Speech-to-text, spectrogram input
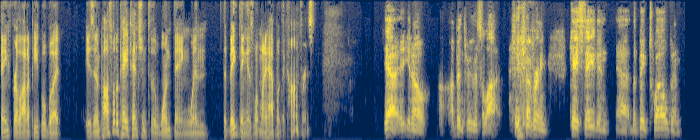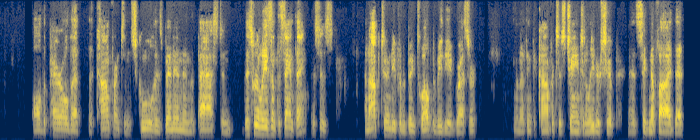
think, for a lot of people, but is it impossible to pay attention to the one thing when the big thing is what might happen with the conference? Yeah, you know, I've been through this a lot, covering K State and uh, the Big Twelve and all the peril that the conference and the school has been in in the past. And this really isn't the same thing. This is an opportunity for the Big Twelve to be the aggressor, and I think the conference's change in leadership has signified that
